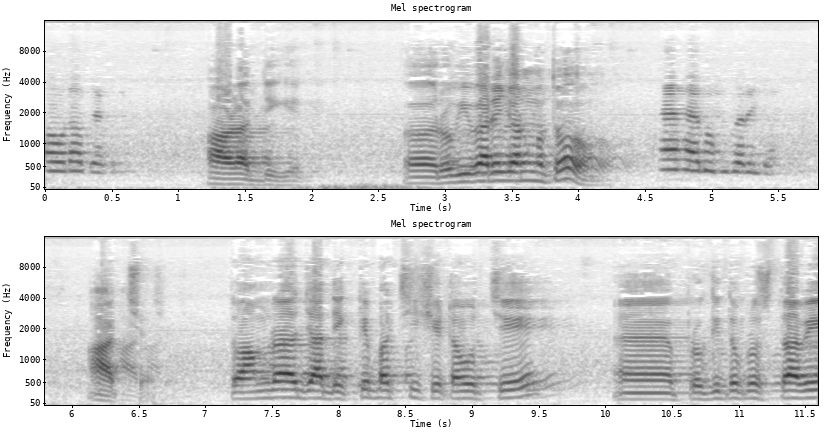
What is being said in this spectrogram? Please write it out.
হাওড়া হাওড়ার দিকে। রবিবারে জন্ম তো? হ্যাঁ হ্যাঁ রবিবারে আচ্ছা। তো আমরা যা দেখতে পাচ্ছি সেটা হচ্ছে প্রকৃত প্রস্তাবে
